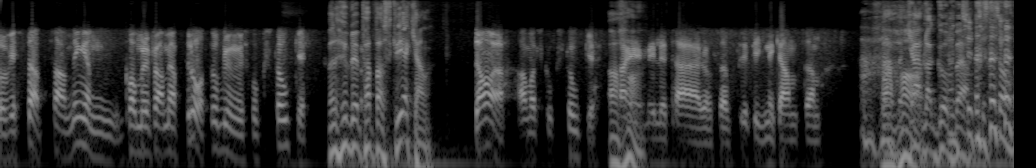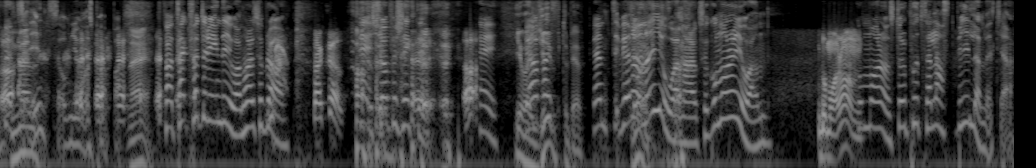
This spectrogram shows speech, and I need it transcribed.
och visste att sanningen kommer fram efteråt, då blir hon ju skogstokig. Men hur blev pappa? Skrek han? Ja, han var skogstokig. Aha. Han är militär och så fin kanten. Jävla, gubbe. Typiskt så. Men- Säg inte så om Johans pappa. Nej. Fan, tack för att du ringde Johan, ha det så bra. Tack själv. Hej, kör försiktigt. Hej. Gud vad djupt det blev. Vänt, vi har en annan Johan här också. God morgon Johan. God morgon. God morgon. Står och putsar lastbilen vet jag.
